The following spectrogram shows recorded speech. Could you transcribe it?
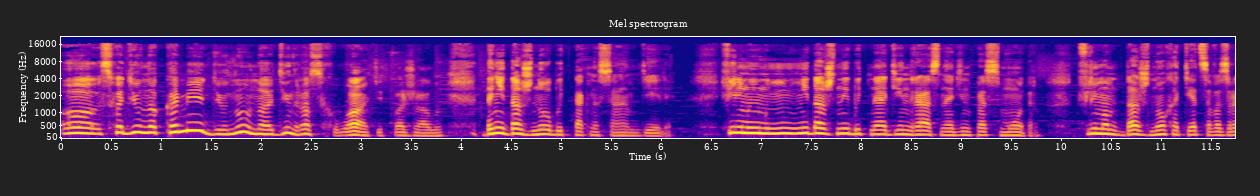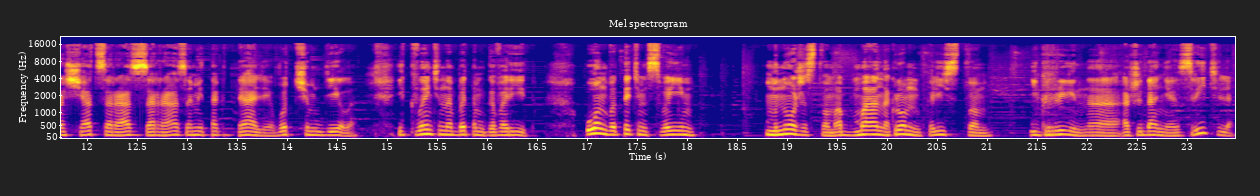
а, сходил на комедию, ну, на один раз хватит, пожалуй. Да не должно быть так на самом деле. Фильмы не должны быть на один раз, на один просмотр. К фильмам должно хотеться возвращаться раз за разом и так далее. Вот в чем дело. И Квентин об этом говорит. Он вот этим своим множеством обмана, огромным количеством игры на ожиданиях зрителя,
